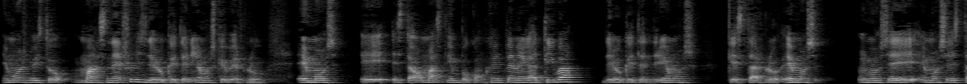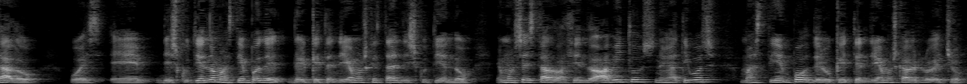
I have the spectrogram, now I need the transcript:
Hemos visto más Netflix de lo que teníamos que verlo. Hemos eh, estado más tiempo con gente negativa de lo que tendríamos que estarlo. Hemos, hemos, eh, hemos estado pues eh, discutiendo más tiempo del que tendríamos que estar discutiendo. Hemos estado haciendo hábitos negativos más tiempo de lo que tendríamos que haberlo hecho.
